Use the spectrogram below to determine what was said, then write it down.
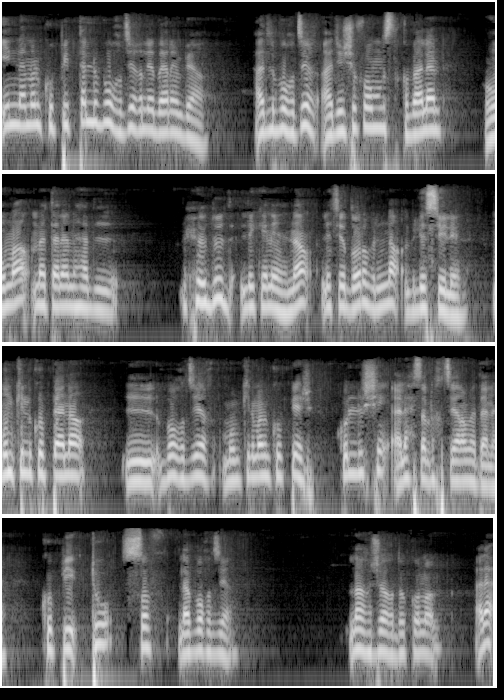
انما نكوبي حتى البوغديغ اللي دايرين بها. هاد البوغديغ غادي نشوفهم مستقبلا هما مثلا هاد الحدود اللي كاينين هنا اللي تيضرب لنا بلي سيلين ممكن نكوبي أنا البوغديغ ممكن ما نكوبيش كل شيء على حسب الاختيار مثلا كوبي تو صف لا بوغديغ. لارجور دو كولون. على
